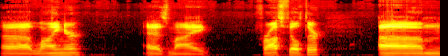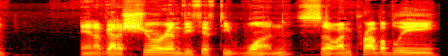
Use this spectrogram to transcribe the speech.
uh, liner as my frost filter. Um, and I've got a Shure MV51. So I'm probably,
